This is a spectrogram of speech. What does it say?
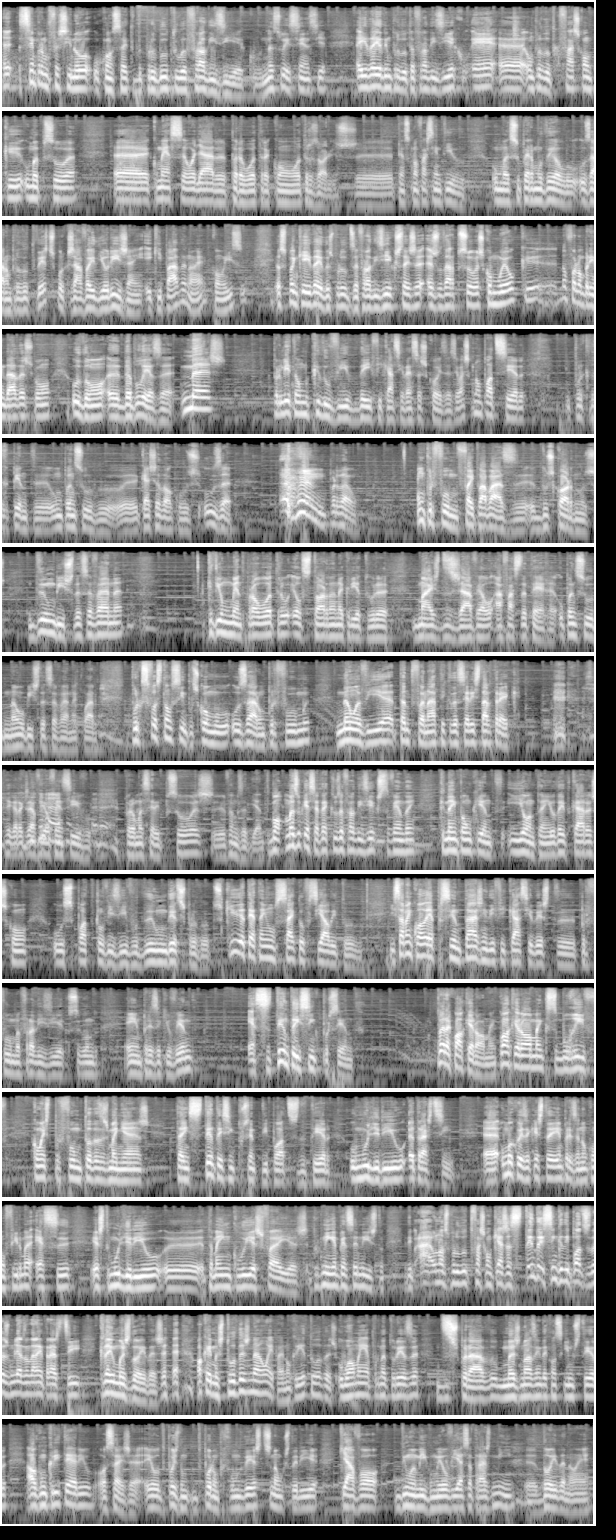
Eh, sempre me fascinou o conceito de produto afrodisíaco. Na sua essência, a ideia de um produto afrodisíaco é uh, um produto que faz com que uma pessoa uh, comece a olhar para outra com outros olhos. Uh, penso que não faz sentido uma supermodelo usar um produto destes, porque já veio de origem equipada, não é? Com isso. Eu suponho que a ideia dos produtos afrodisíacos seja ajudar pessoas como eu que não foram brindadas com o dom da beleza. Mas permitam-me que duvide da eficácia dessas coisas. Eu acho que não pode ser porque de repente um pançudo eh, caixa de óculos usa perdão, um perfume feito à base dos cornos de um bicho da savana que de um momento para o outro ele se torna na criatura mais desejável à face da terra. O pançudo, não o bicho da savana, claro. Porque se fosse tão simples como usar um perfume, não havia tanto fanático da série Star Trek. agora que já fui ofensivo para uma série de pessoas, vamos adiante. Bom, mas o que é certo é que os afrodisíacos se vendem que nem pão quente. E ontem eu dei de caras com o spot televisivo de um desses produtos, que até tem um site oficial e tudo. E sabem qual é a percentagem de eficácia deste perfume afrodisíaco, segundo a empresa que o vende? É 75%. Para qualquer homem. Qualquer homem que se borrife com este perfume todas as manhãs tem 75% de hipóteses de ter o mulherio atrás de si. Uh, uma coisa que esta empresa não confirma é se este mulherio uh, também inclui as feias, porque ninguém pensa nisto. Tipo, ah, o nosso produto faz com que haja 75 de hipóteses das mulheres andarem atrás de si, que nem umas doidas. ok, mas todas não. Epá, eu não queria todas. O homem é, por natureza, desesperado, mas nós ainda conseguimos ter algum critério. Ou seja, eu, depois de, de pôr um perfume destes, não gostaria que a avó de um amigo meu viesse atrás de mim. Uh, doida, não é?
